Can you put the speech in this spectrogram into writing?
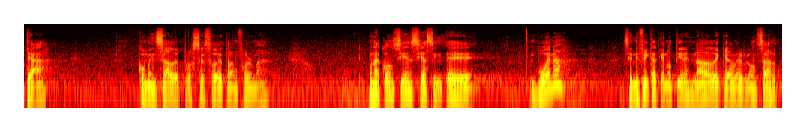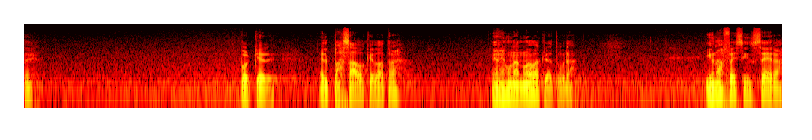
te ha comenzado el proceso de transformar. Una conciencia eh, buena significa que no tienes nada de que avergonzarte, porque el pasado quedó atrás. Eres una nueva criatura. Y una fe sincera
